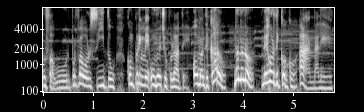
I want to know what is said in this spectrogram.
Por favor, por favorcito, cómpreme uno de chocolate. O mantecado. No, no, no. Mejor de coco. Ándale.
